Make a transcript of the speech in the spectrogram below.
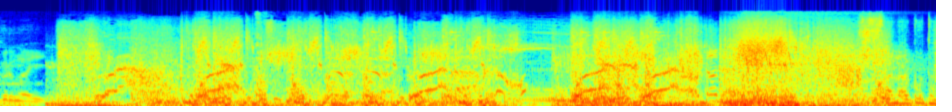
くるがいい。まだだ。貴様ごとく。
